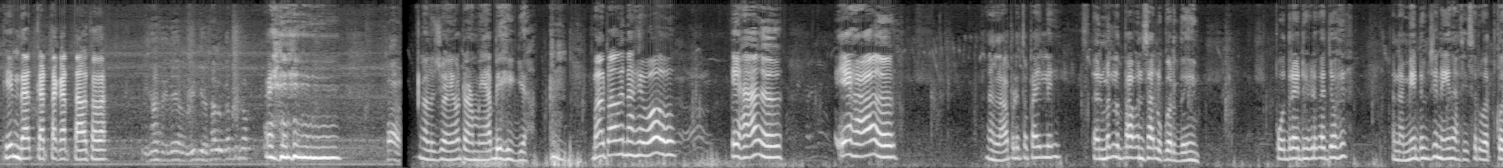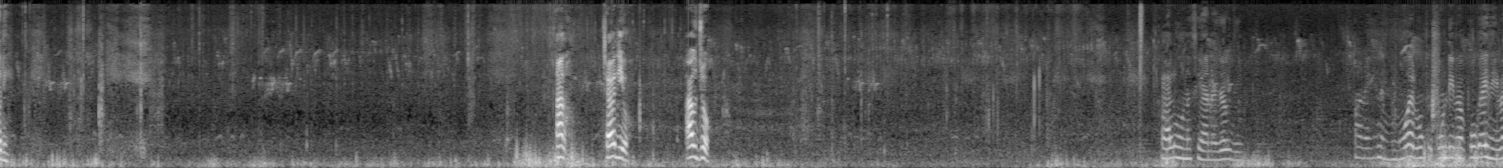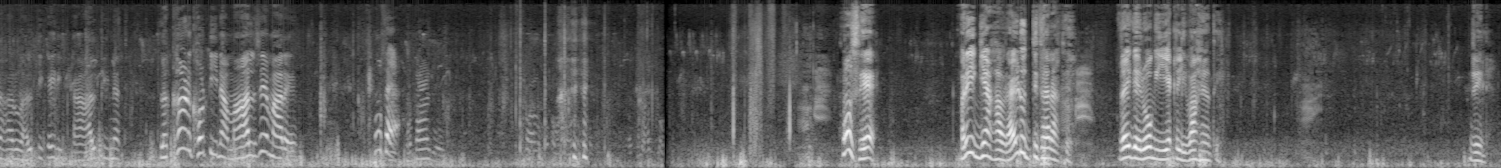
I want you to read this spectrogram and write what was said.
કેમ દાંત કાઢતા કાઢતા આવતા હતા? હાલો, જો અહીં અટાણમાં આ બેસી ગયા. માલ પાવાના હે વો. એ હા એ હા હાલો, આપણે તો પાઈ લઈ. અને મતલબ પાવાનું ચાલુ કરી દઈએ એમ. પોદરાય ઢેળવા જો હે. અને મેડમ છે ને એનાથી શરૂઆત કરી. હાલો, જાવ આવજો. હાલવું નથી આને જલ્દી. અને એને મોર મૂકી કુંડીમાં પુગાઈ ને એવા સારું હાલતી કરી આ હાલતી નથી. લખણ ખોટી ના માલ છે મારે. શું છે? શું છે? મરી ગયા હાવ, રાયડું જ તીથા રાખે. રહી ગઈ રોગી એકલી વાહે હતી. જોઈ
